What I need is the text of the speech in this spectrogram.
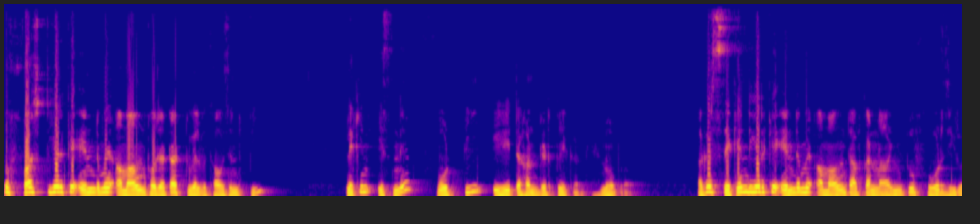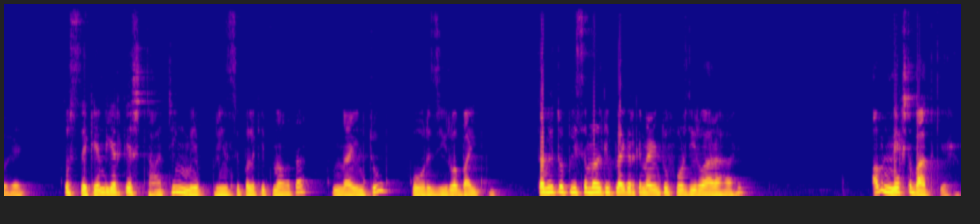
तो फ़र्स्ट ईयर के एंड में अमाउंट हो जाता है ट्वेल्व थाउज़ेंड पी लेकिन इसने फोर्टी एट हंड्रेड पे कर दिया नो प्रॉब्लम अगर सेकेंड ईयर के एंड में अमाउंट आपका नाइन टू फोर ज़ीरो है तो सेकेंड ईयर के स्टार्टिंग में प्रिंसिपल कितना होता? Nine two four zero by P तभी तो पी से मल्टीप्लाई करके नाइन टू फोर ज़ीरो आ रहा है. अब नेक्स्ट बात क्या है?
